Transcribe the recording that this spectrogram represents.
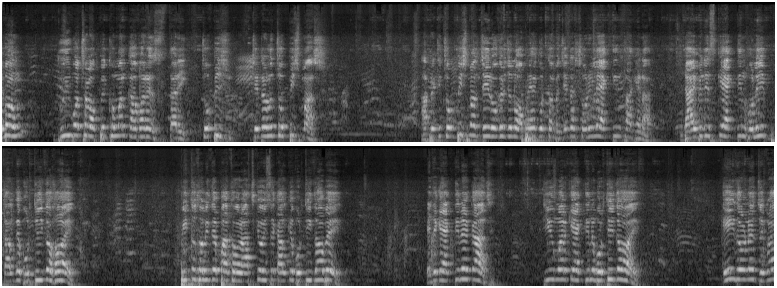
এবং দুই বছর অপেক্ষমান কাভারেজ তারিখ, চব্বিশ, যেটা হলো চব্বিশ মাস। আপনাকে চব্বিশ মাস যে রোগের জন্য অপেক্ষা করতে হবে, যেটা শরীরে একদিন থাকে না, ডায়াবেটিসকে একদিন হলেই কালকে ভর্তি হইতে হয়। পিত্তথলিতে পাথর, আজকে হয়েছে কালকে ভর্তি হতে হবে। এটাকে একদিনের কাজ, টিউমারকে একদিনে ভর্তি হতে হয়। এই ধরনের যেটা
